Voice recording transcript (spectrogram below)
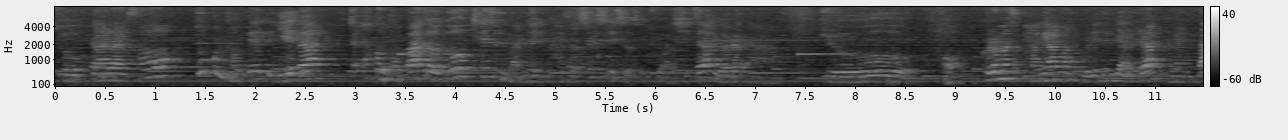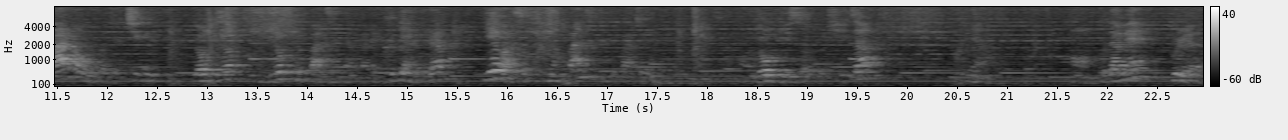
쭉 따라서 조금 더 빼도 얘가 조금 더 빠져도 체중이 완전히 가서 쓸 수 있어서 좋아. 시작. 열하나. 쭉. 어, 그러면서 방향만 돌리는 게 아니라 그냥 따라오는 거죠. 지금 여기서 이렇게 빠진단 말이에요. 그게 아니라 얘 와서 그냥 반듯하게 빠져야 돼요. 어, 여기 있어도 시작. 그냥. 어, 그 다음에 돌려요.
